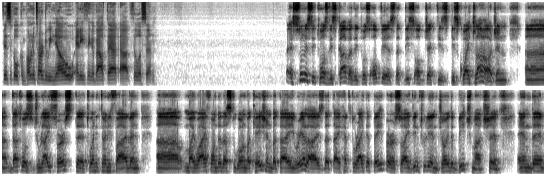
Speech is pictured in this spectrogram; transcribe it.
physical components are? Do we know anything about that? Uh, fill us in as soon as it was discovered, it was obvious that this object is, is quite large. And uh, that was July 1st, uh, 2025. And uh, my wife wanted us to go on vacation, but I realized that I have to write a paper. So I didn't really enjoy the beach much. Uh, and uh,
